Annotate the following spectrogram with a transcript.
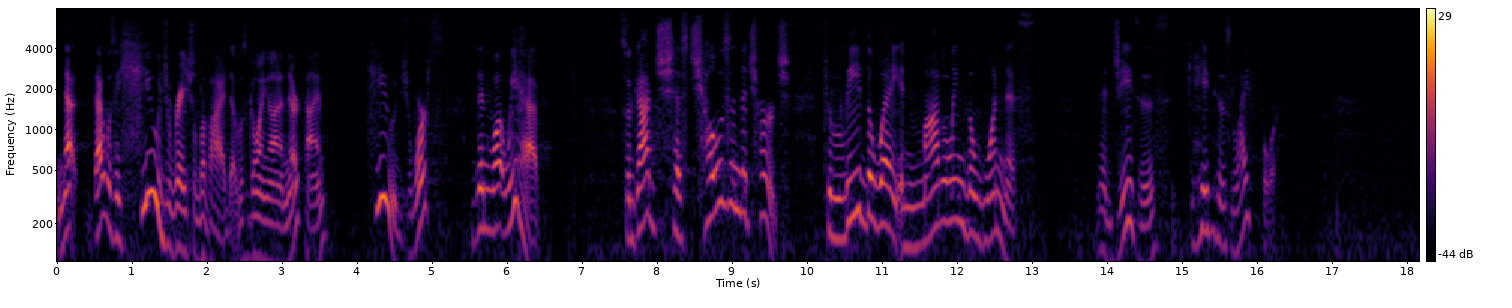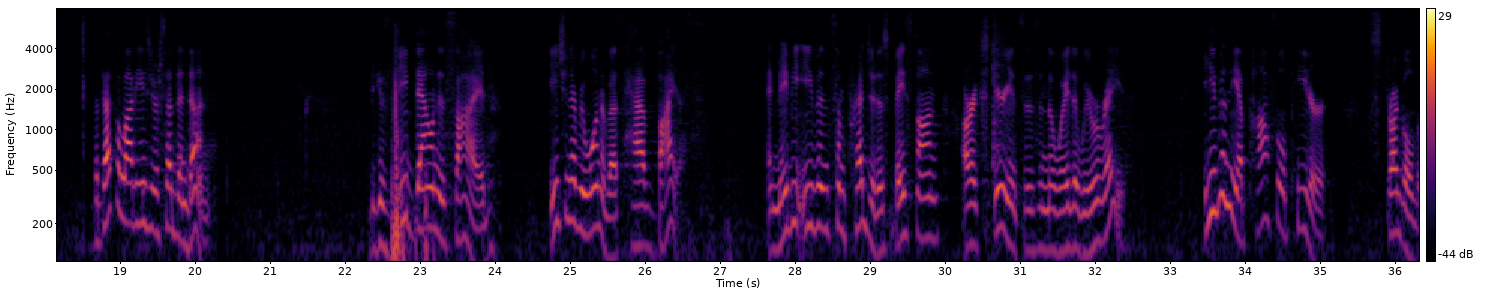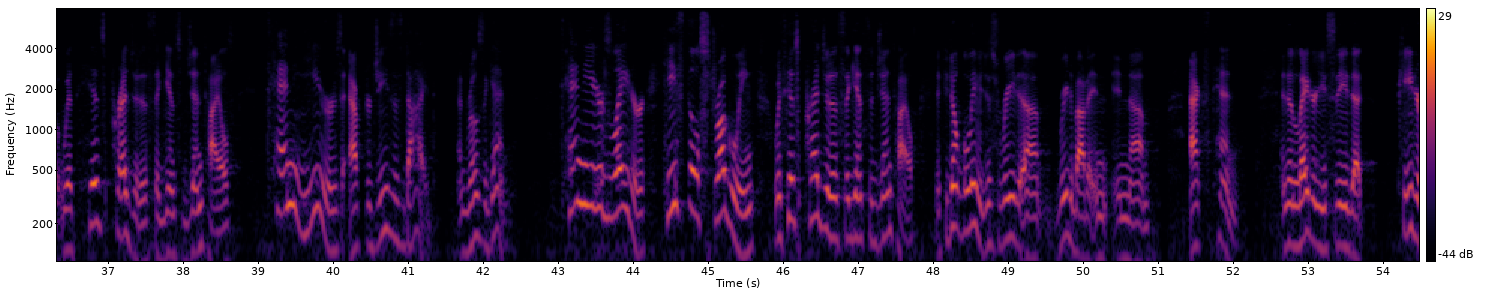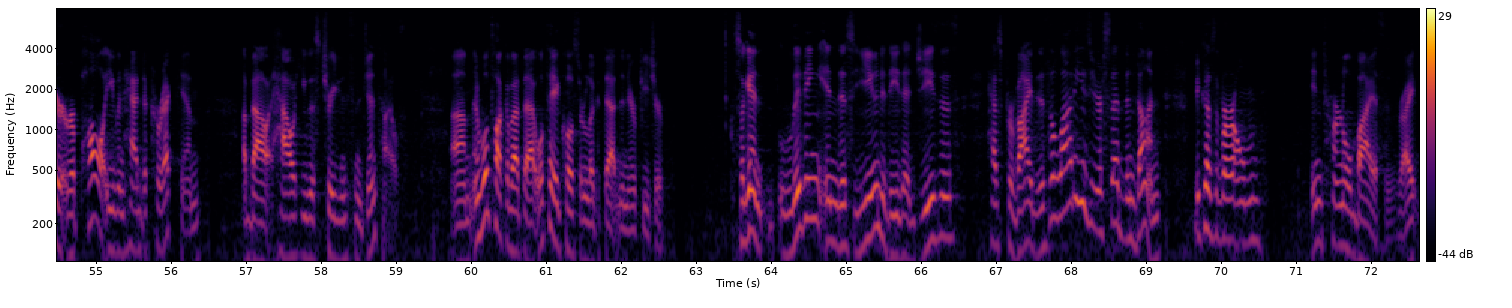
And that, that was a huge racial divide that was going on in their time. Huge. Worse than what we have. So God has chosen the church to lead the way in modeling the oneness that Jesus gave his life for. But that's a lot easier said than done. Because deep down inside, each and every one of us have bias and maybe even some prejudice based on our experiences and the way that we were raised. Even the Apostle Peter struggled with his prejudice against Gentiles 10 years after Jesus died and rose again. 10 years later, he's still struggling with his prejudice against the Gentiles. If you don't believe it, just read, uh, read about it in, in um, Acts 10. And then later you see that Peter or Paul even had to correct him about how he was treating some Gentiles. Um, and we'll talk about that. We'll take a closer look at that in the near future. So, again, living in this unity that Jesus has provided is a lot easier said than done because of our own internal biases, right?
